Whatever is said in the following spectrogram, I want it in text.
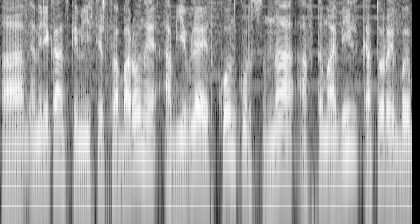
американское министерство обороны объявляет конкурс на автомобиль, который бы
